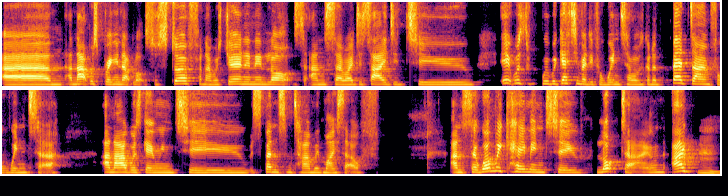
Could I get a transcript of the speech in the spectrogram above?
um, and that was bringing up lots of stuff and i was journaling lots and so i decided to it was we were getting ready for winter i was going to bed down for winter and i was going to spend some time with myself and so when we came into lockdown i'd mm.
